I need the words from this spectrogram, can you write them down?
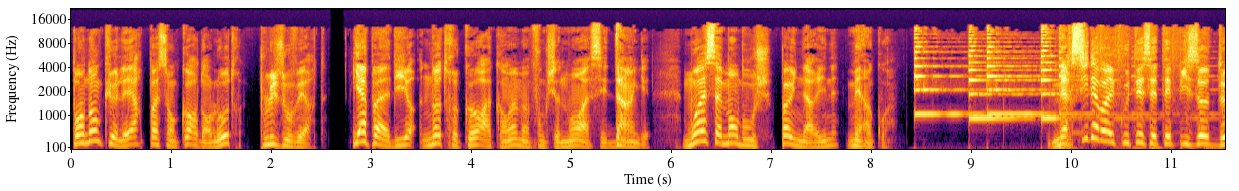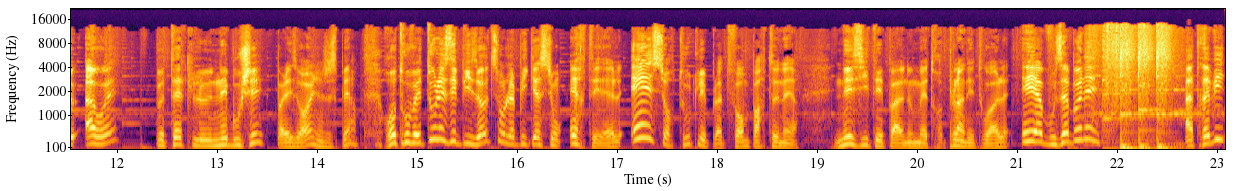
pendant que l'air passe encore dans l'autre plus ouverte. Y a pas à dire, notre corps a quand même un fonctionnement assez dingue. Moi, ça m'embouche, pas une narine, mais un coin. Merci d'avoir écouté cet épisode de Ah Peut-être le nez bouché, pas les oreilles, j'espère. Retrouvez tous les épisodes sur l'application RTL et sur toutes les plateformes partenaires. N'hésitez pas à nous mettre plein d'étoiles et à vous abonner. À très vite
